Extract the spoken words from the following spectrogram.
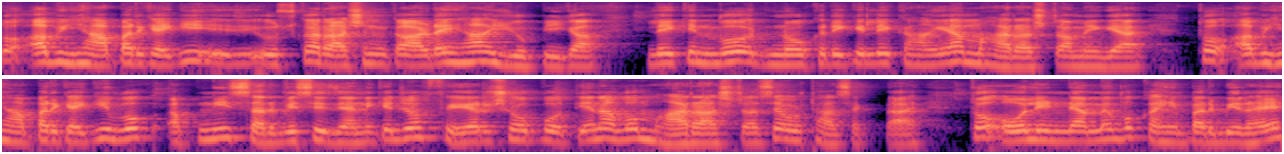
तो अब यहाँ पर क्या कि उसका राशन कार्ड है यहाँ यूपी का, लेकिन वो नौकरी के लिए कहाँ गया, महाराष्ट्र में गया तो अब यहाँ पर क्या कि वो अपनी सर्विसेज़ यानी कि जो फेयर शॉप होती है ना, वो महाराष्ट्र से उठा सकता है। तो ऑल इंडिया में वो कहीं पर भी रहे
